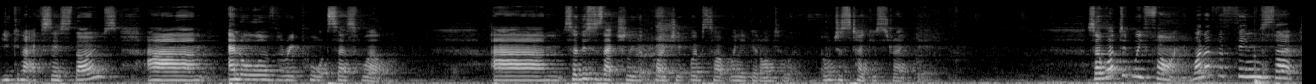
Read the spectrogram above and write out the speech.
you can access those um, and all of the reports as well. Um, so this is actually the project website when you get onto it. It will just take you straight there. So what did we find? One of the things that,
